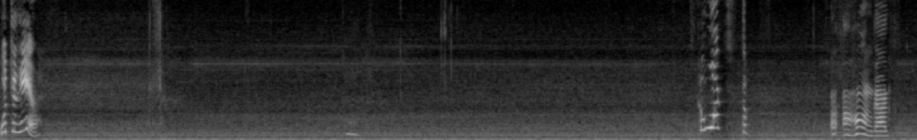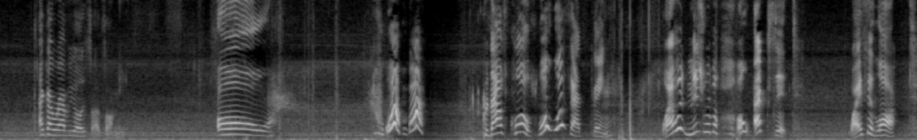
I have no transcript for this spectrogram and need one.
What's in here? Who wants the... Uh, uh, hold on, guys. I got ravioli sauce on me. Oh. Whoa! Ah! That was close. What was that thing? Why would miserable... Oh, exit. Why is it locked?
